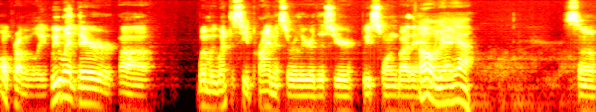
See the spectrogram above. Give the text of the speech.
Oh, probably. We went there uh, when we went to see Primus earlier this year. We swung by the. Oh MIA. yeah, yeah. So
